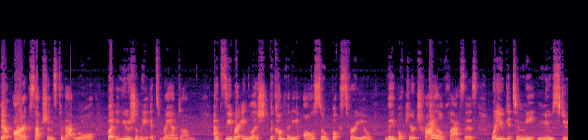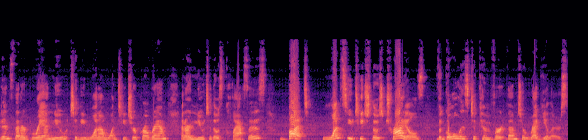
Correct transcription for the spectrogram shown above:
There are exceptions to that rule, but usually it's random. At Zebra English, the company also books for you. They book your trial classes where you get to meet new students that are brand new to the one on one teacher program and are new to those classes. But once you teach those trials, the goal is to convert them to regulars.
